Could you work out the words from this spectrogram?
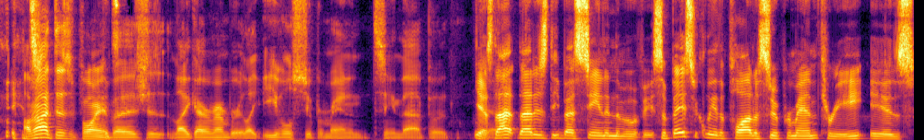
i'm not disappointed but it's just like i remember like evil superman and seeing that but Yes, yeah. that that is the best scene in the movie. So basically, the plot of Superman three is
